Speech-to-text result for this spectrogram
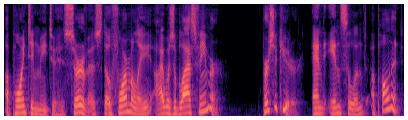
appointing me to his service, though formerly I was a blasphemer persecutor, and insolent opponent.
